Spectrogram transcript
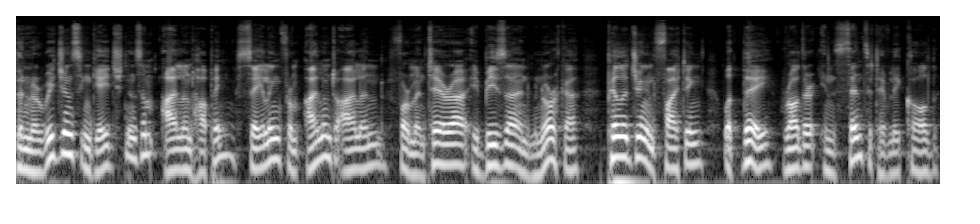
The Norwegians engaged in some island hopping, sailing from island to island, Formentera, Ibiza, and Minorca, pillaging and fighting what they rather insensitively called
